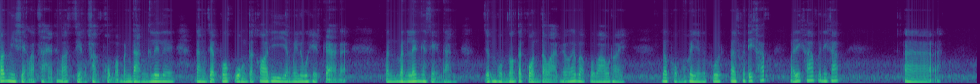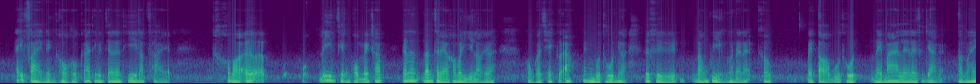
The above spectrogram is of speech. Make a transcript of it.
็มีเสียงรับสายแต่ว่าเสียงฝั่งผมมันดังขึ้นเรื่อยๆดังจากพวกวงตะก้อที่ยังไม่รู้เหตุการณ์อะมันมันเล่นกับเสียงดัง จนผมต้องตะโกนตวาดไปว่าแบบเบาๆหน่อย แล้วผมก็พยายามจะพูดสวัสดีครับสวัสดีครับสวัสดีครับอ่าไอ้ฝ่ายหนึ่งหกหกเก้าที่เป็นเจ้าหน้าที่รับสายอะเขาบอกเออได้ยินเสียงผมไหมครับนั่นนั่นแสดงว่าเขาไม่ได้ยินเราใช่ไหมผมก็เช็คดูอ้าวแม่งบลูทูธเนี่ยก็คือน้องผู้หญิงคนนั้นนะเขาไปต่อบลูทูธในบ้านเลยอะไรสักอย่างอะทำให้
